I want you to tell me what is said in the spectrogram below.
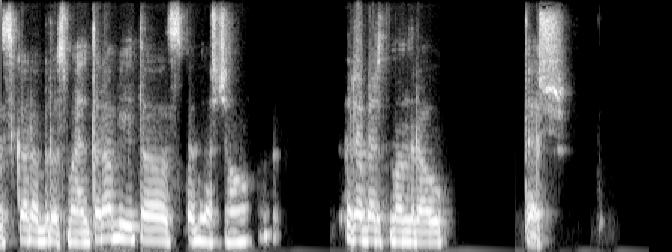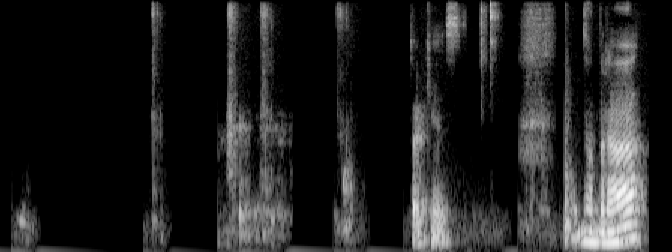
skoro Bruce Moen to robi, to z pewnością Robert Monroe też. Tak jest. Dobra.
